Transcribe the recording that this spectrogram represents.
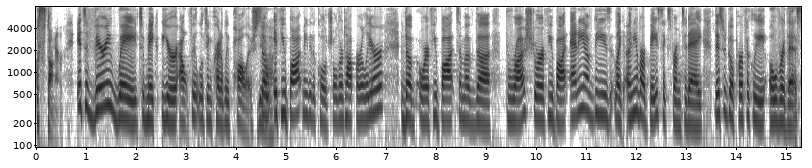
a stunner. It's a very way to make your outfit look incredibly polished. Yeah. So if you bought maybe the cold shoulder top earlier, the or if you bought some of the brushed or if you bought any of these like any of our basics from today, this would go perfectly over this.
